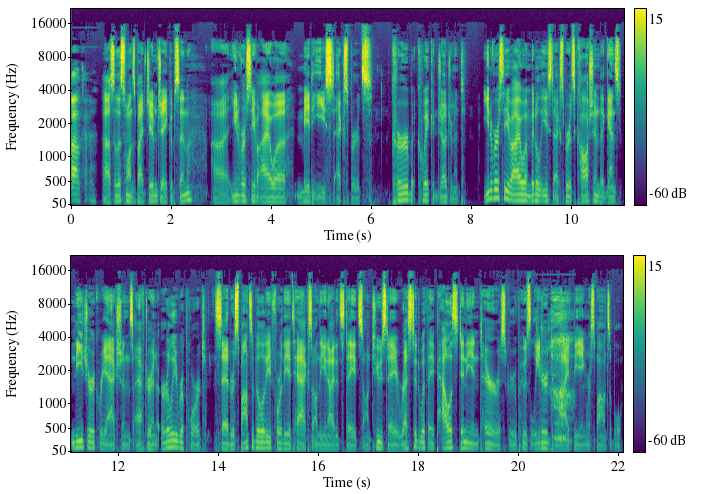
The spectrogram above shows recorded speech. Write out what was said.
Okay. Uh, so this one's by Jim Jacobson, uh, University of Iowa Mid East experts. Curb quick judgment. University of Iowa Middle East experts cautioned against knee jerk reactions after an early report said responsibility for the attacks on the United States on Tuesday rested with a Palestinian terrorist group whose leader denied being responsible.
